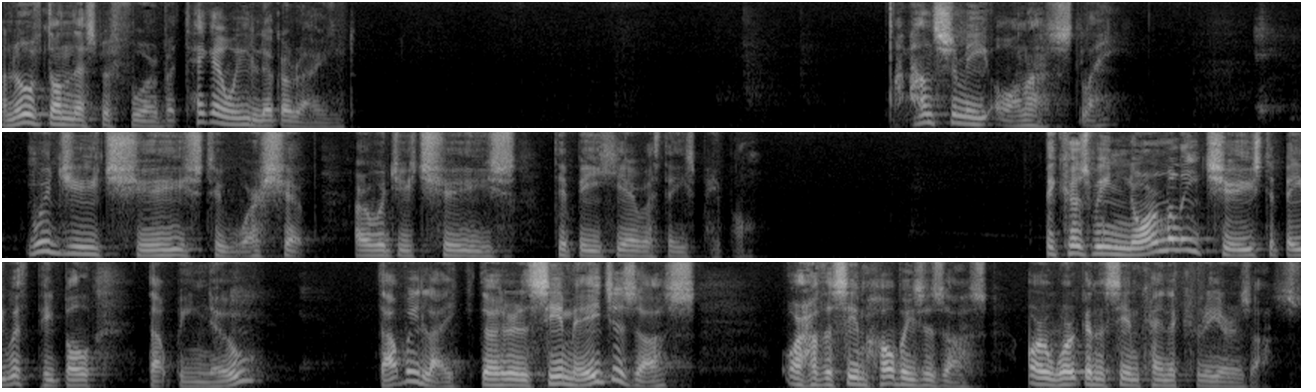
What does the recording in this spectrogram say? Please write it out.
I know I've done this before, but take a wee look around. And answer me honestly. Would you choose to worship or would you choose to be here with these people? Because we normally choose to be with people that we know, that we like, that are the same age as us, or have the same hobbies as us, or work in the same kind of career as us.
